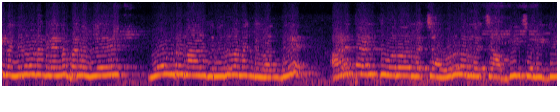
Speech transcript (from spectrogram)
இந்த நிறுவனங்கள் என்ன பண்ணுது? மூன்று நான்கு நிறுவனங்கள் வந்து அடுத்தடுத்து ஒரு ஒரு லட்சம் ஒரு ஒரு லட்சம் அப்படின்னு சொல்லிட்டு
